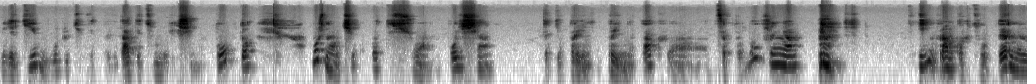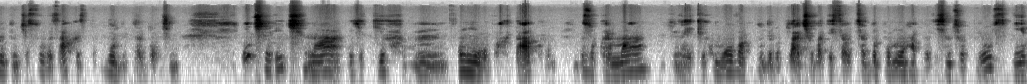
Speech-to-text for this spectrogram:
які будуть відповідати цьому рішенню. Тобто Можна очікувати, що Польща таки прийме так, е, це продовження, і в рамках цього терміну тимчасовий захист буде продовжений. Інша річ, на яких умовах, так, зокрема, на яких умовах буде виплачуватися ця допомога по 800 і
